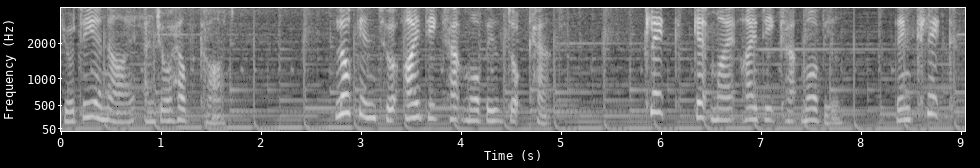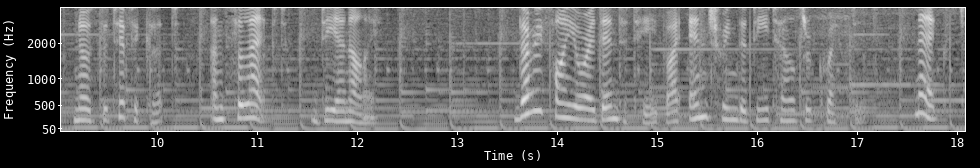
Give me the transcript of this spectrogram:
your DNI and your health card. Log into idcatmobile.cat. Click Get My IDCAT Mobile, then click No Certificate and select DNI. Verify your identity by entering the details requested. Next,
